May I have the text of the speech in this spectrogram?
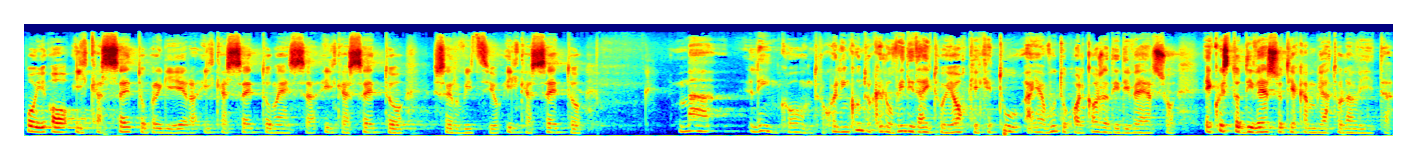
poi ho il cassetto preghiera, il cassetto messa, il cassetto servizio, il cassetto... Ma l'incontro, quell'incontro che lo vedi dai tuoi occhi, che tu hai avuto qualcosa di diverso e questo diverso ti ha cambiato la vita.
